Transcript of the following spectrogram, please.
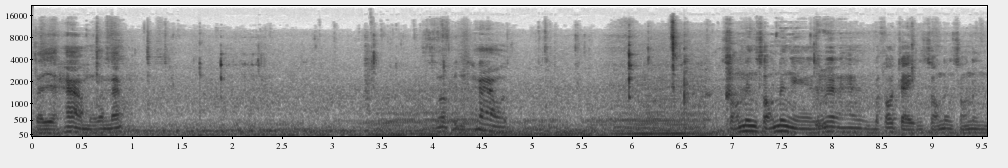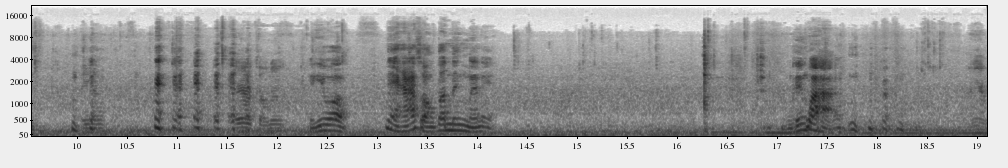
แต่อย่าห้ามเหมือนกันนะมันเป็นห้าวสองหนึ่งสองหนึ่งไงเพื่อนให้มาเข้าใจสองหนึ่งสองหนึ่งเป็นยัง ได้แล้วจองนึงอย่างนี้ว่าเนี่ยหาสองต่อหนึ่งนะเนี่ยเรื่องว่าเป็นยัง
